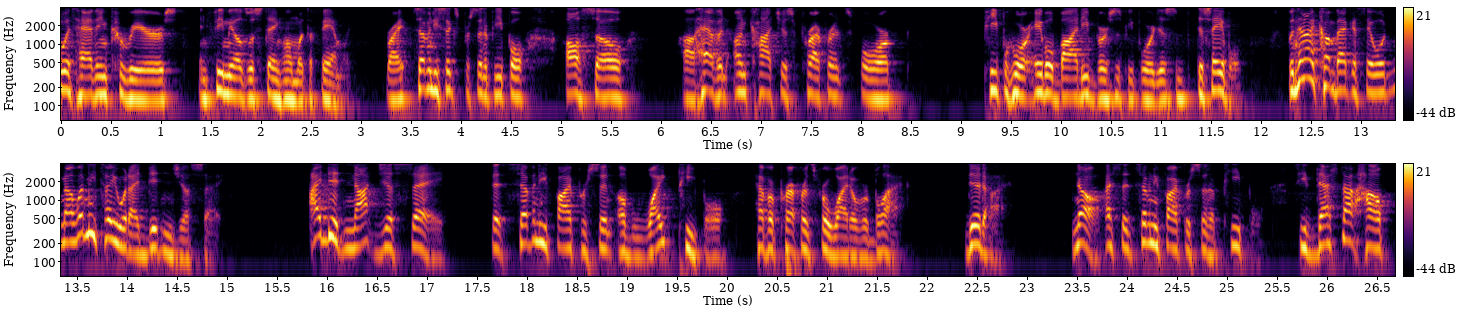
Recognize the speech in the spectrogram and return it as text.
with having careers and females with staying home with the family, right? 76% of people also uh, have an unconscious preference for people who are able bodied versus people who are dis- disabled. But then I come back and say, well, now let me tell you what I didn't just say. I did not just say that 75% of white people have a preference for white over black. Did I? No, I said 75% of people. See, that's not how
